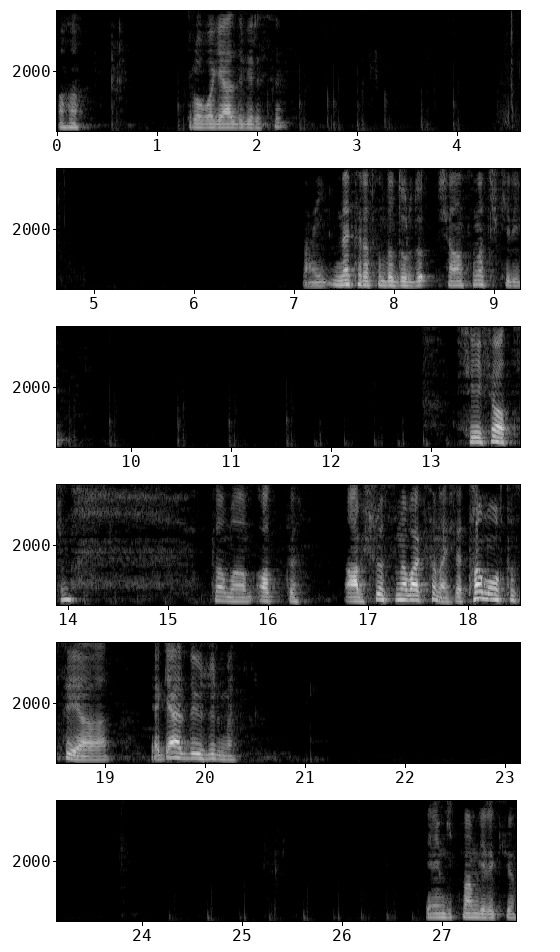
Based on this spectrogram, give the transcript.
Aha. Drop'a geldi birisi. Ay, ne tarafında durdu? Şansına tüküreyim. Seyfi atsın. Tamam attı. Abi şurasına baksana işte tam ortası ya. Ya gel de üzülme. Benim gitmem gerekiyor.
